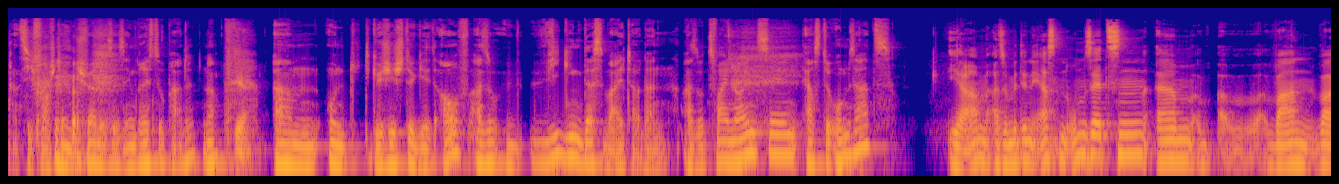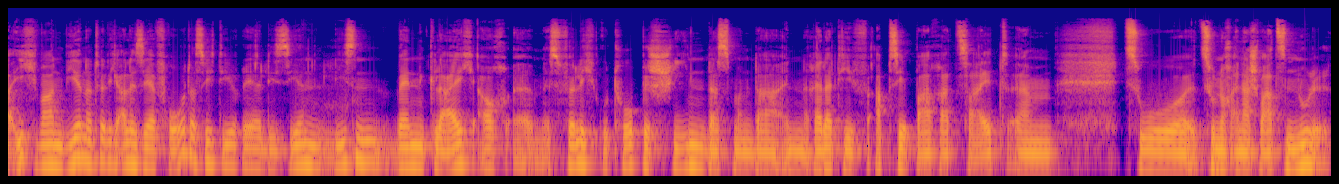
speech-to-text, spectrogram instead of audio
kann sich vorstellen, wie schwer das ist, im Dreh zu paddeln. Ne? Ja. Ähm, und die Geschichte geht auf. Also wie ging das weiter dann? Also 2019, erster Umsatz? Ja, also mit den ersten Umsätzen ähm, waren, war ich, waren wir natürlich alle sehr froh, dass sich die realisieren ließen, wenn gleich auch ähm, es völlig utopisch schien, dass man da in relativ absehbarer Zeit ähm, zu, zu noch einer schwarzen Null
